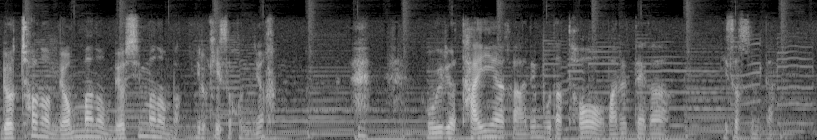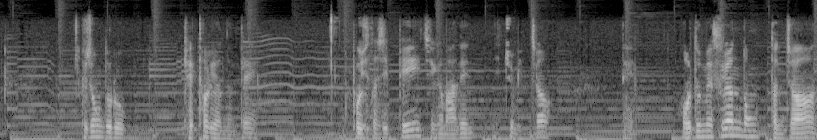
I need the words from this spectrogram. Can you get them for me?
몇천 원, 몇만 원, 몇십만 원 막 이렇게 있었거든요. 오히려 다이아가 아덴보다 더 많을 때가 있었습니다. 그 정도로 개털이었는데 보시다시피 지금 아덴이 좀 있죠. 네, 어둠의 수련동 던전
